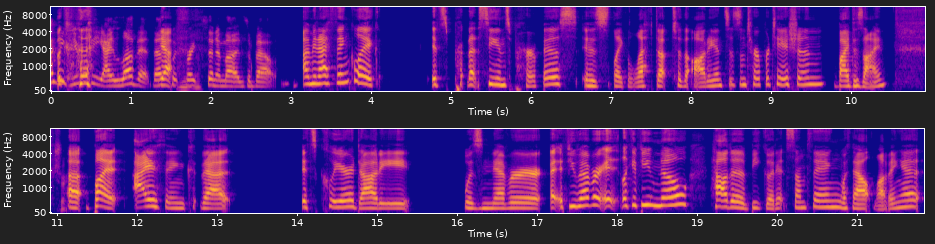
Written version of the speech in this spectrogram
ambiguity. I love it. That's Yeah. what great cinema is about. I mean, I think like it's pr- that scene's purpose is like left up to the audience's interpretation by design. Sure. Uh, but I think that it's clear Dottie was never, if you ever, it, like, if you know how to be good at something without loving it,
